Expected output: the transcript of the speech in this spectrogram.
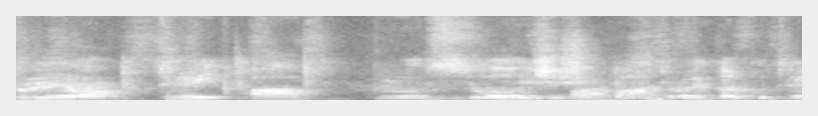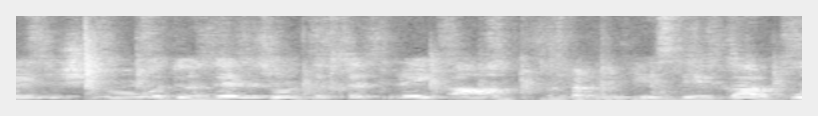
3A 3A plus 24 egal cu 39, de unde rezultă că 3A Nu sta pe este egal cu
